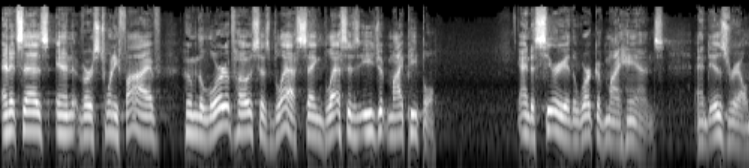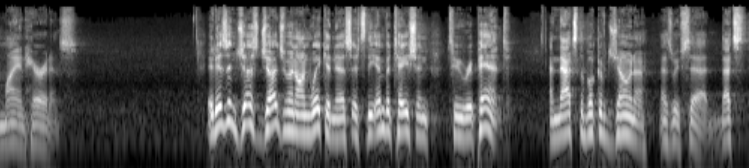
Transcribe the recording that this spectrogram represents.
And it says in verse 25, Whom the Lord of hosts has blessed, saying, Blessed is Egypt, my people, and Assyria, the work of my hands, and Israel, my inheritance. It isn't just judgment on wickedness, it's the invitation to repent. And that's the book of Jonah, as we've said. That's,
